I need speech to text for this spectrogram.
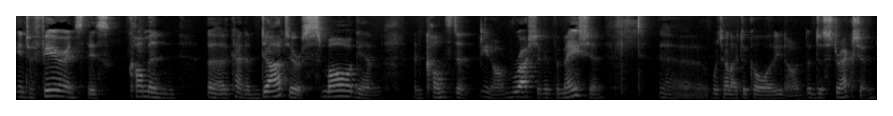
interference, this common uh, kind of data, smog, and and constant you know rush of information, uh, which I like to call you know a distraction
